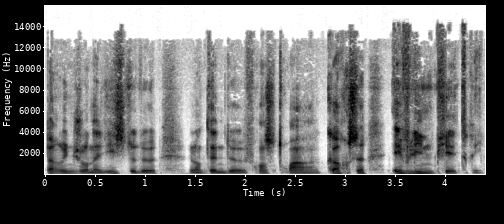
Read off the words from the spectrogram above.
par une journaliste de l'antenne de France 3 Corse, Evelyne Pietri.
